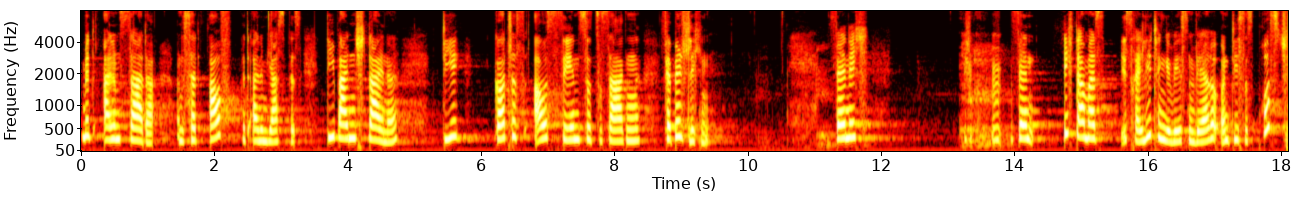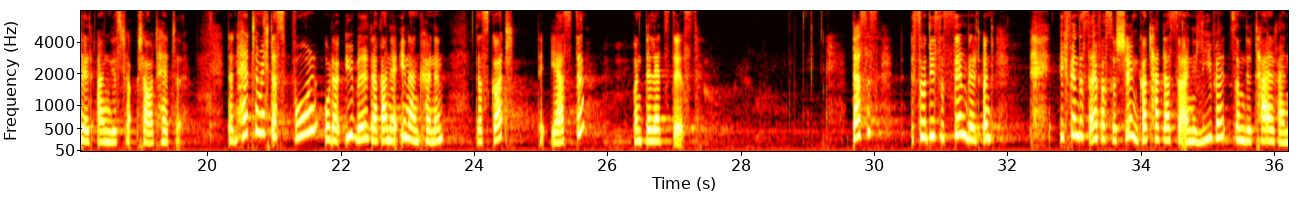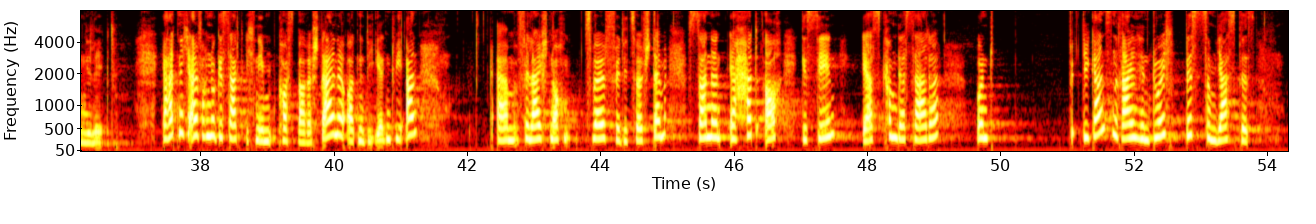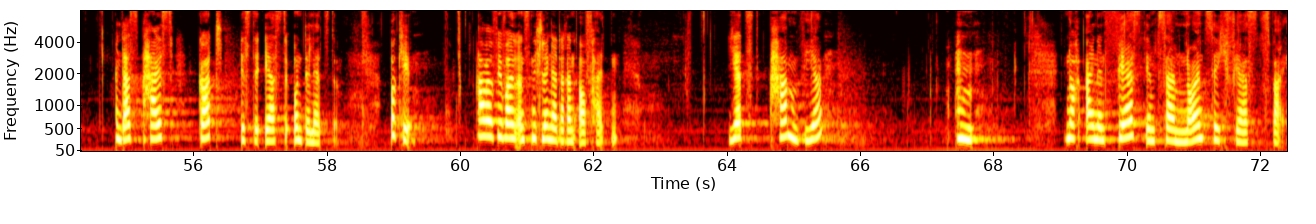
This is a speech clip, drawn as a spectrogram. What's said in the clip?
mit einem Sada und es hört auf mit einem Jaspis. Die beiden Steine, die Gottes Aussehen sozusagen verbildlichen. Wenn ich, wenn ich damals Israelitin gewesen wäre und dieses Brustschild angeschaut hätte, dann hätte mich das wohl oder übel daran erinnern können, dass Gott der Erste und der Letzte ist. Das ist so dieses Sinnbild und ich finde es einfach so schön. Gott hat da so eine Liebe zum Detail reingelegt. Er hat nicht einfach nur gesagt, ich nehme kostbare Steine, ordne die irgendwie an, ähm, vielleicht noch zwölf für die zwölf Stämme, sondern er hat auch gesehen, erst kommt der Sada und die ganzen Reihen hindurch bis zum Jaspis. Und das heißt, Gott ist der Erste und der Letzte. Okay, aber wir wollen uns nicht länger daran aufhalten. Jetzt haben wir noch einen Vers im Psalm 90, Vers 2,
